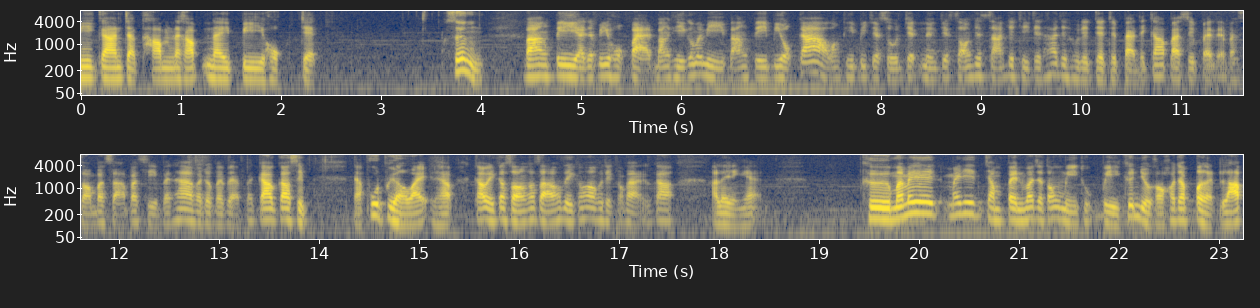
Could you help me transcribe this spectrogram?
มีการจัดทำนะครับในปี 67 ซึ่งบางปีอาจจะปี 68 บางทีก็ไม่มีบางปีปี 69 บางทีปี 70 71 72 73 74 75 76 77 78 79 80 81 82 83 84 85 86 88 89 90นะพูดเผื่อไว้นะครับ91 92 93 94 95 96 97 98 99อะไรอย่างเงี้ย คือมันไม่ได้ไม่ได้จำเป็นว่าจะต้องมีทุกปีขึ้นอยู่กับเขาจะเปิดรับ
